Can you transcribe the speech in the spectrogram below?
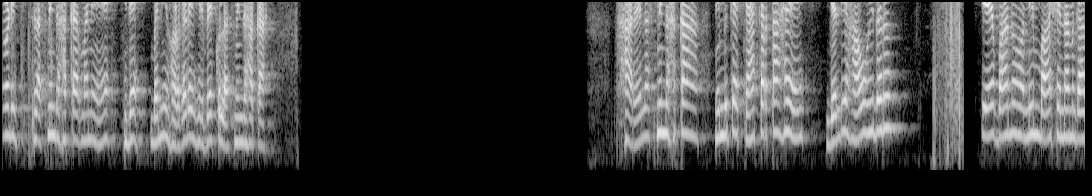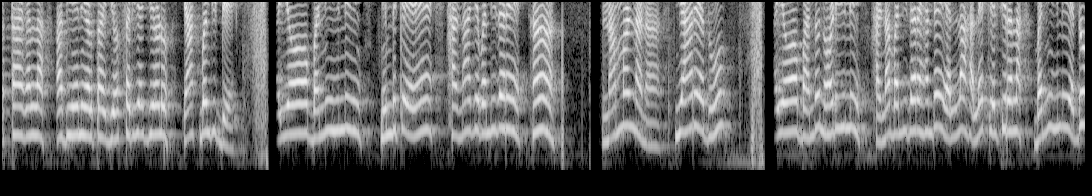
ನೋಡಿ, ಲಕ್ಷ್ಮಿಂದ ಹಾಕರ್ ಮನೆ ಇದೆ. ಬನ್ನಿ, ಹೊರಗಡೆ ಇರಬೇಕು ಲಕ್ಷ್ಮಿಂದ ಹಾಕ. ಅರೆ ಲಕ್ಷ್ಮಿಂದ ಹಾಕ, ನಿಮ್ದಕ್ಕೆ ಕ್ಯಾ ಕರ್ತಾ ಹೇ? ಜಲ್ದಿ ಹಾವು ಇದರು ಏ ಬಾನು ನಿಮ್ ಭಾಷೆ ನನ್ಗೆ ಅರ್ಥ ಆಗಲ್ಲ. ಅದೇನ್ ಹೇಳ್ತಾ ಇದೆಯೋ ಸರಿಯಾಗಿ ಹೇಳು. ಯಾಕೆ ಬಂದಿದ್ದೆ? ಅಯ್ಯೋ ಬನ್ನಿ ಇಲ್ಲಿ. ನಿಮ್ದಕ್ಕೆ ಹಣ್ಣಾಗೆ ಬಂದಿದ್ದಾರೆ. ಹಾ. ನಮ್ಮಣ್ಣನ? ಯಾರೇ ಅದು? ಅಯ್ಯೋ ಬಂದು ನೋಡಿ ಇಲ್ಲಿ. ಹಣ್ಣ ಬಂದಿದ್ದಾರೆ ಅಂದ್ರೆ ಎಲ್ಲ ಹಲ್ಲೆ ಕೇಳ್ತಿರಲ್ಲ. ಬನ್ನಿ ಇಲ್ಲಿ ಎದ್ದು.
